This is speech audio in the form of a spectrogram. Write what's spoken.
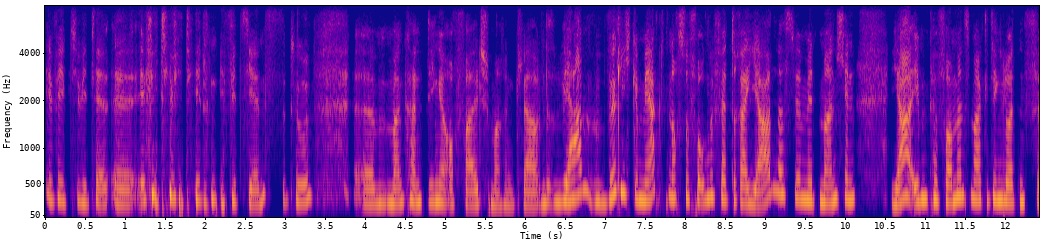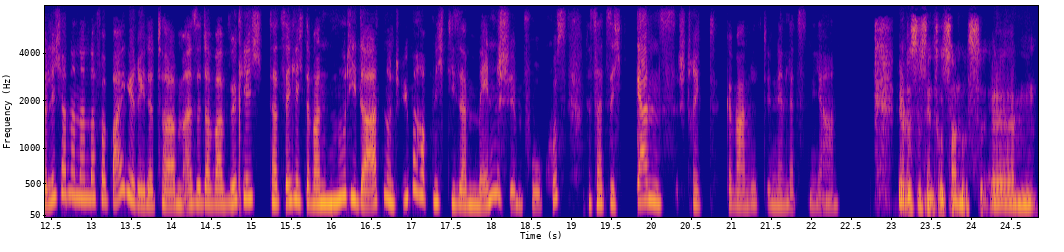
Effektivität, äh, Effektivität und Effizienz zu tun. Ähm, man kann Dinge auch falsch machen, klar. Und wir haben wirklich gemerkt, noch so vor ungefähr drei Jahren, dass wir mit manchen, ja, eben Performance-Marketing-Leuten völlig aneinander vorbeigeredet haben. Also da war wirklich tatsächlich, da waren nur die Daten und überhaupt nicht dieser Mensch im Fokus. Das hat sich ganz strikt gewandelt in den letzten Jahren. Ja, das ist interessant. Ähm,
